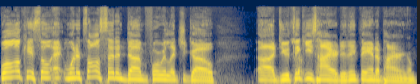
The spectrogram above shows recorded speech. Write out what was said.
Well, okay. So eh, when it's all said and done, before we let you go, uh, do you think he's hired? Do you think they end up hiring him?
